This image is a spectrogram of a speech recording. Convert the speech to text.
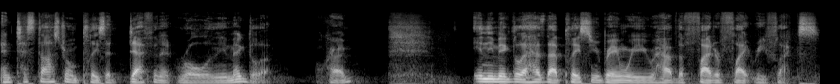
and testosterone plays a definite role in the amygdala. Okay, in the amygdala has that place in your brain where you have the fight or flight reflex.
